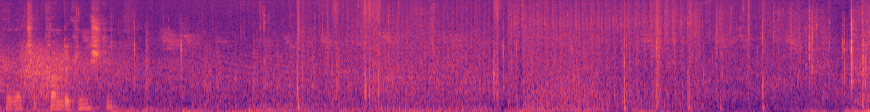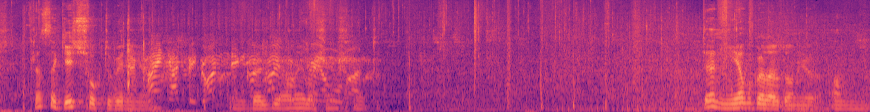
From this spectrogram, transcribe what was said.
o kadar çok kan dökülmüş ki. Biraz da geç soktu beni ya. Yani bölgeyi almaya başlamışlardı. De niye bu kadar donuyor anlamadım.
